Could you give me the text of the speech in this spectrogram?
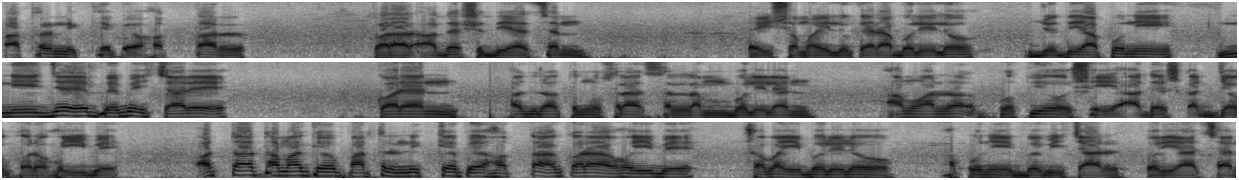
পাথর নিক্ষেপে হত্যার করার আদেশ দিয়েছেন। এই সময় লোকেরা বলিল, যদি আপনি নিজে ব্যবিচারে করেন হজরত মুসলা সাল্লাম বলিলেন, আমার প্রতিও সেই আদেশ কার্যকর হইবে। অর্থাৎ আমাকেও পাত্র নিক্ষেপে হত্যা করা হইবে। সবাই বলিল, আপনি ব্যবিচার করিয়াছেন।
